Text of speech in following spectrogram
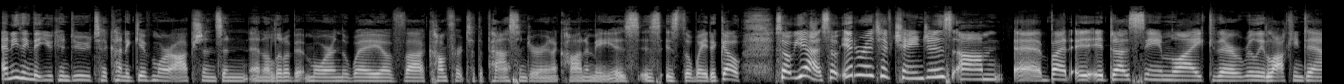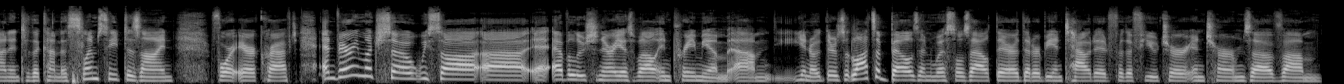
anything that you can do to kind of give more options and, and a little bit more in the way of uh, comfort to the passenger in economy is is is the way to go. So yeah, so iterative changes, um, uh, but it, it does seem like they're really locking down into the kind of slim seat design for aircraft. And very much so, we saw uh, evolutionary as well in premium. Um, you know, there's lots of bells and whistles out there that are being touted for the future in terms of. Um,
